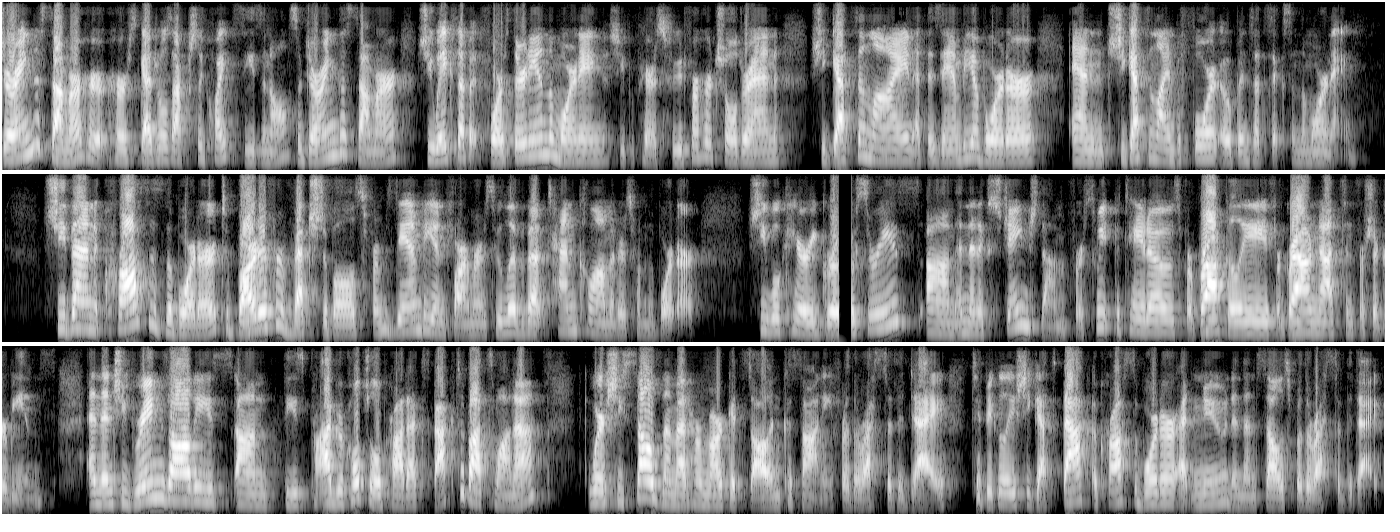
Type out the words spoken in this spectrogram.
During the summer, her, her schedule is actually quite seasonal. So during the summer, she wakes up at 4.30 in the morning, she prepares food for her children, she gets in line at the Zambia border, and she gets in line before it opens at 6 in the morning. She then crosses the border to barter for vegetables from Zambian farmers who live about 10 kilometers from the border. She will carry groceries um, and then exchange them for sweet potatoes, for broccoli, for ground nuts, and for sugar beans. And then she brings all these, um, these agricultural products back to Botswana where she sells them at her market stall in Kasane for the rest of the day. Typically, she gets back across the border at noon and then sells for the rest of the day.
